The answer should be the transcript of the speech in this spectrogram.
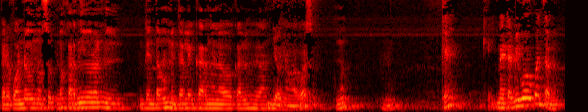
Pero cuando los carnívoros intentamos meterle carne en la boca a los veganos. Yo no hago eso. ¿No? ¿Qué? ¿Qué? ¿Meter mi huevo cuenta o no?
